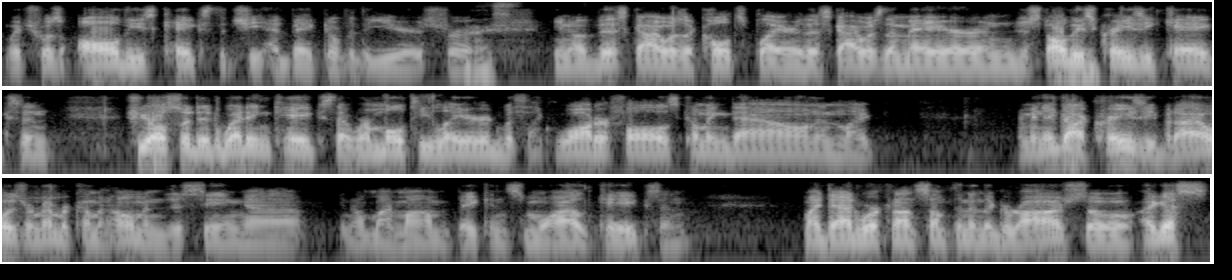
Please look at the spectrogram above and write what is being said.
which was all these cakes that she had baked over the years for nice. you know this guy was a colts player this guy was the mayor and just all these mm-hmm. crazy cakes and she also did wedding cakes that were multi-layered with like waterfalls coming down and like i mean it got crazy but i always remember coming home and just seeing uh, you know, my mom baking some wild cakes and my dad working on something in the garage. So I guess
